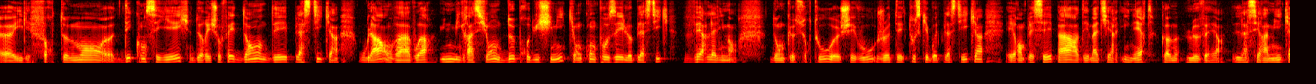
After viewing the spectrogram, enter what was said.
euh, il est fortement euh, déconseillé de réchauffer dans des plastiques, hein, où là, on va avoir une migration de produits chimiques qui ont composé le plastique vers l'aliment. Donc, surtout chez vous, jetez tout ce qui est boîte plastique hein, et remplacez par des matières inertes comme le verre, la céramique,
